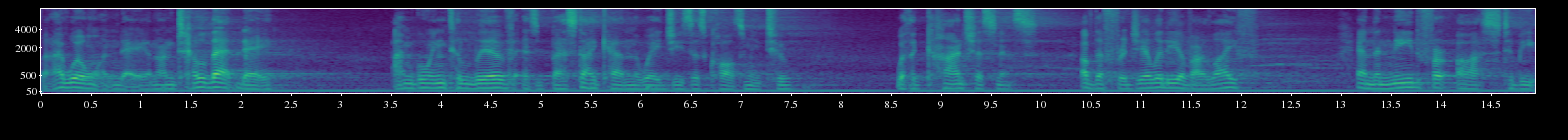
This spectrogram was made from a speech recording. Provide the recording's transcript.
but I will one day. And until that day, I'm going to live as best I can the way Jesus calls me to, with a consciousness of the fragility of our life and the need for us to be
